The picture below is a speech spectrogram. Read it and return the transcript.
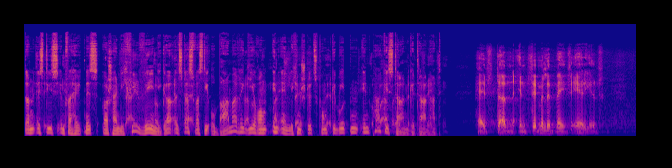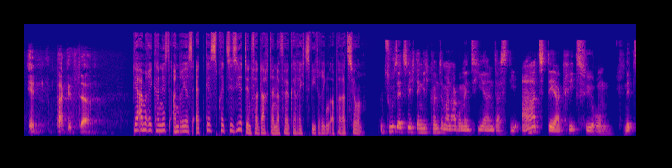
dann ist dies im Verhältnis wahrscheinlich viel weniger als das, was die Obama-Regierung in ähnlichen Stützpunktgebieten in Pakistan getan hat. Der Amerikanist Andreas Edges präzisiert den Verdacht einer völkerrechtswidrigen Operation. Zusätzlich, denke ich, könnte man argumentieren, dass die Art der Kriegsführung mit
